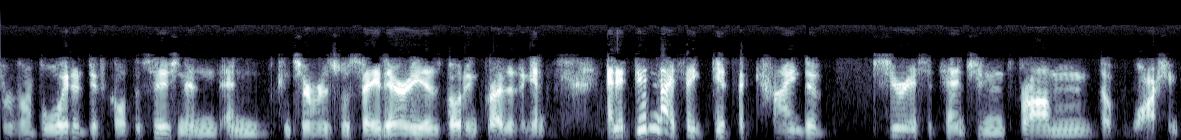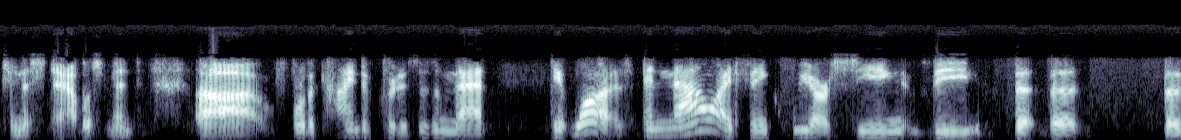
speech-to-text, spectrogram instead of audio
sort of avoid a difficult decision, and, and conservatives would say, there he is voting present again. And it didn't, I think, get the kind of serious attention from the Washington establishment uh, for the kind of criticism that it was. And now I think we are seeing the the the, the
